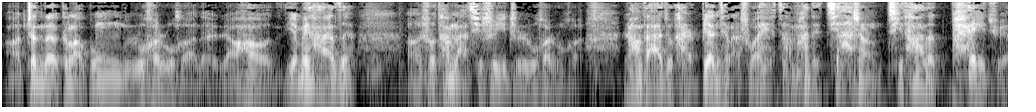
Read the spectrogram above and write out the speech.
啊，真的跟老公如何如何的，然后也没孩子呀。啊，说他们俩其实一直如何如何，然后大家就开始编起来说，哎，咱们还得加上其他的配角。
